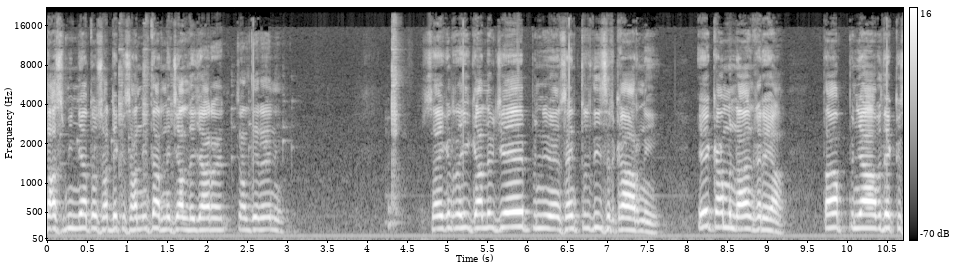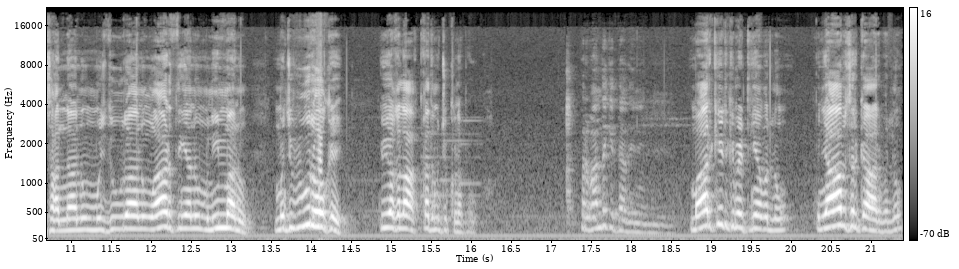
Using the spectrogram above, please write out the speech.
10 ਮਹੀਨਿਆਂ ਤੋਂ ਸਾਡੇ ਕਿਸਾਨੀ ਧਰਨੇ ਚੱਲਦੇ ਜਾ ਰਹੇ, ਚੱਲਦੇ ਰਹੇ ਨੇ। ਸੈਕਿੰਡ ਰਹੀ ਗੱਲ, ਜੇ ਪੰਜ- ਸੈਂਟਰ ਦੀ ਸਰਕਾਰ ਨੇ ਇਹ ਕੰਮ ਨਾ ਕਰਿਆ ਤਾਂ ਪੰਜਾਬ ਦੇ ਕਿਸਾਨਾਂ ਨੂੰ ਮਜ਼ਦੂਰਾਂ ਨੂੰ ਆੜਤੀਆਂ ਨੂੰ ਮੁਨੀਮਾਂ ਨੂੰ ਮਜਬੂਰ ਹੋ ਕੇ ਕੋਈ ਅਗਲਾ ਕਦਮ ਚੁੱਕਣਾ ਪਊ। ਪ੍ਰਬੰਧ ਕਿੱਦਾਂ ਦੇ ਨੇ? ਮਾਰਕੀਟ ਕਮੇਟੀਆਂ ਵੱਲੋਂ ਪੰਜਾਬ ਸਰਕਾਰ ਵੱਲੋਂ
